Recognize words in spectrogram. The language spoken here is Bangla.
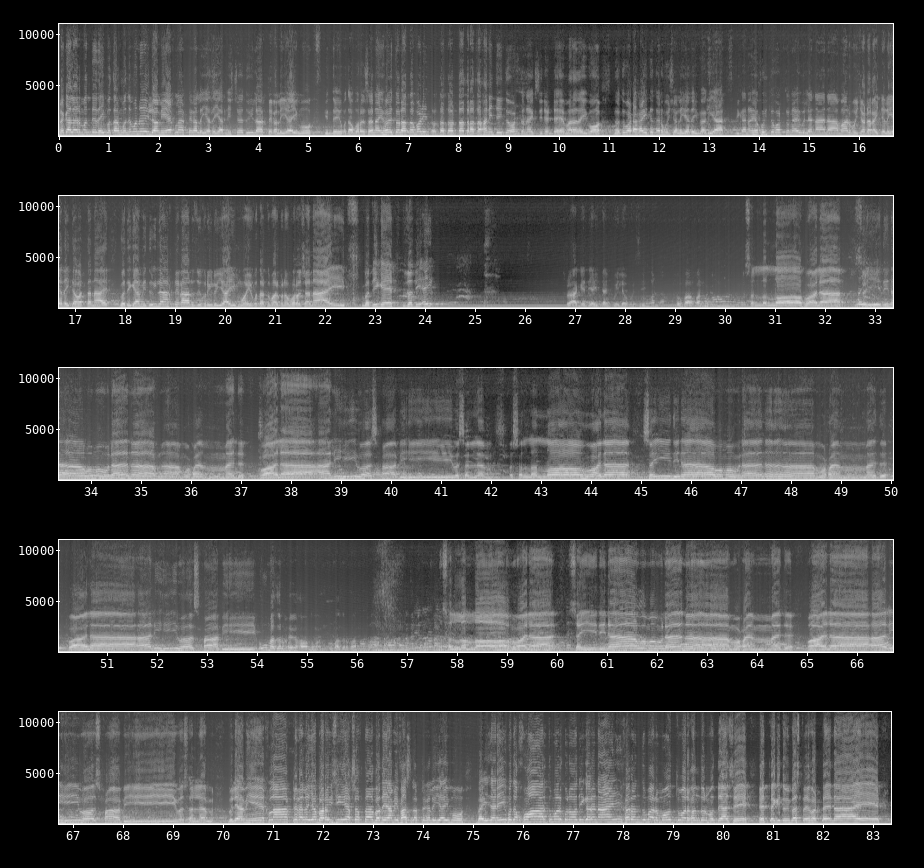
মেঘালয়ের মধ্যে যাইব, তার মনে মনে হইল আমি এক লাখ টাকা লইয়া যাই আর নিশ্চয় দুই লাখ টাকা লইয়া আইমু। কিন্তু এই কথা ভরসা নাই, হয়তো রাতাবাড়ি অর্থাৎ অর্থাৎ রাতাহানি যাইতে পারতো না অ্যাক্সিডেন্টে হে মারা যাইব, নতুবা টাকাইতে তার পয়সা লইয়া যাইবা গিয়া। এখানে হে কইতে পারতো না বলে, না না, আমার পয়সা টাকাইতে লইয়া যাইতে পারতো না গতিকে আমি দুই লাখ টাকা রুজি করি লইয়া আইমু, এই কথা তোমার কোনো ভরসা নাই। গতিকে যদি এই তো আগে দিয়ে এই টাইম হইলেও হয়েছে ও বাবা وصلى الله على سيدنا ومولانا ابن محمد وعلى آله وأصحابه وسلم وصلى الله على سيدنا ومولانا محمد وعلى آله أصحابه أوما ظرم في حاكم أوما ظرم صلى الله على سيدنا ومولانا محمد وعلى آله وأصحابه বলে, আমি এক লাখ টাকা লইয়া বাড়াইছি এক সপ্তাহ বাদে আমি পাঁচ লাখ টাকা লইয়া আইমো। ভাইজান এই কথা খোয়ার তোমার কোনো অধিকার নাই, কারণ তোমার মত তোমার খান্দর মধ্যে আছে। এর থেকে তুমি ব্যস্ত পারতে নাই?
